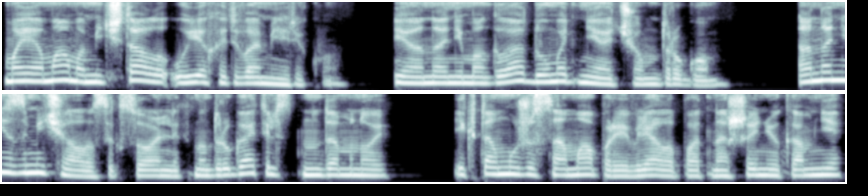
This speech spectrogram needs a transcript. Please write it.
Моя мама мечтала уехать в Америку, и она не могла думать ни о чем другом. Она не замечала сексуальных надругательств надо мной и к тому же сама проявляла по отношению ко мне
